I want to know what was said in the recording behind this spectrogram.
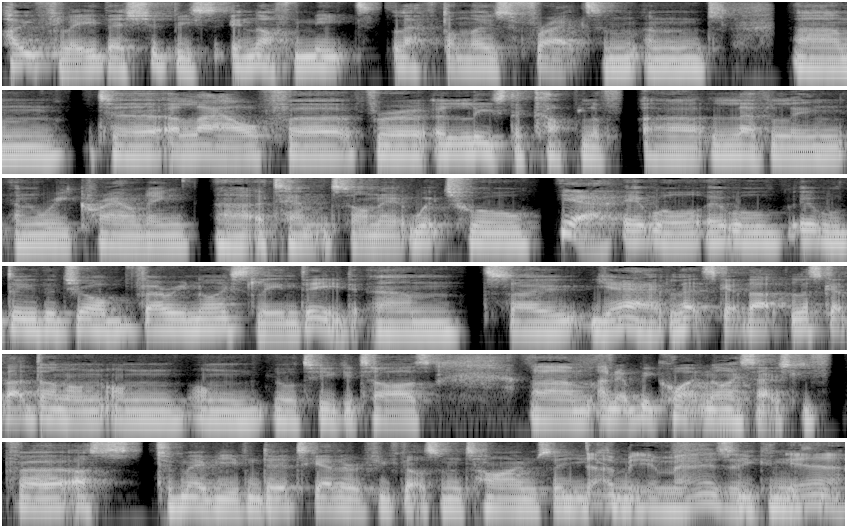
hopefully there should be enough meat left on those frets and, and um, to allow allow for for at least a couple of uh, leveling and recrowning uh, attempts on it, which will yeah it will it will it will do the job very nicely indeed. Um, so yeah, let's get that let's get that done on on on your two guitars, um, and it'd be quite nice actually for us to maybe even do it together if you've got some time. So you That'd can be amazing. You can Yeah.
